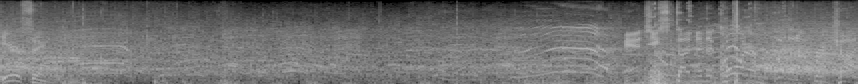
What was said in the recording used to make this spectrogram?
Piercing. And she's stunned in the corner with an uppercut.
